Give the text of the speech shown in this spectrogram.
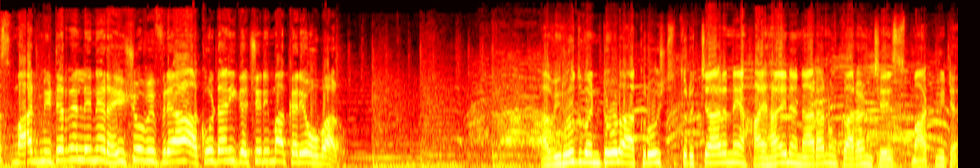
સ્માર્ટ મીટરને લઈને રહીશો વિફર્યા અકોટાની કચેરીમાં કર્યો હોબાળો. આ વિરોધ વંટોળ આક્રોશ સૂત્રોચ્ચાર અને હાય હાયના નારાનું કારણ છે સ્માર્ટ મીટર.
